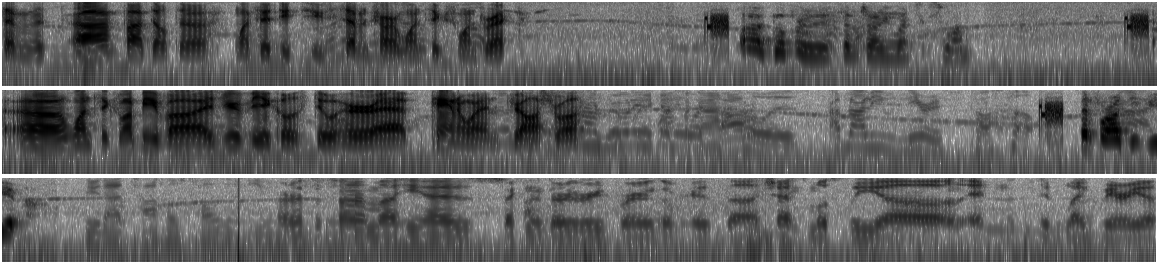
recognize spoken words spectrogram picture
Seven, uh, five Delta, one fifty to seven Char one six one direct. Oh, go for 7 Charlie 161. Uh, one six one. Be advised, your vehicle is still here at Tanoa and Joshua. Tahoe is. I'm not even nearest Tahoe. 10 4, I'll DP it. Dude, that Tahoe's taller than you. Alright, at the time, uh, he has second and third degree burns over his uh, chest, mostly uh, and his legs area.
